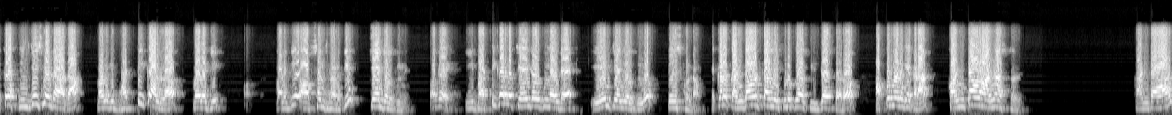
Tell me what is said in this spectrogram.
ఇక్కడ క్లిక్ చేసిన తర్వాత మనకి vertical మనకి మనకి ఆప్షన్స్ మనకి చేంజ్ అవుతుంది. ఓకే ఈ vertical చేంజ్ అవుతుందంటే ఏం చేంజ్ అవుతుందో తెలుసుకుంటాం. ఇక్కడ కంటవర్ టర్న్ ఇప్పుడు క్లిక్ చేస్తారో అప్పుడు మనకి ఇక్కడ కంటవర్ అని వస్తుంది. కంటవర్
